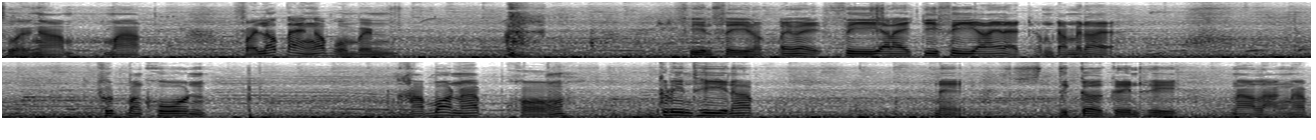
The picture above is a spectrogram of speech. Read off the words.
สวยงามมาก ไฟแล้วแต่งครับผมเป็น CNC นะไม่ไม่ C อะไร GC อะไรแหละผมจำไม่ได้ ชุดบางโคนคาร์บอนนะครับของกรีนทีนะครับ นี่สติกเกอร์กรีนทีหน้าหลังนะครับ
